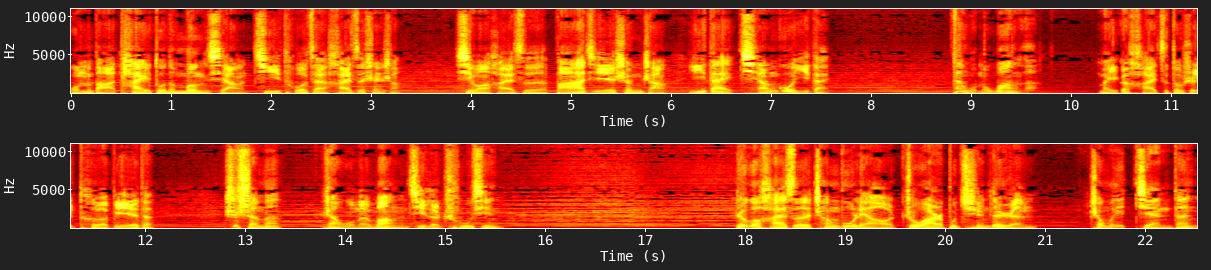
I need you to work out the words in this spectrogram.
我们把太多的梦想寄托在孩子身上，希望孩子拔节生长，一代强过一代。但我们忘了，每个孩子都是特别的。是什么让我们忘记了初心？如果孩子成不了卓尔不群的人，成为简单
